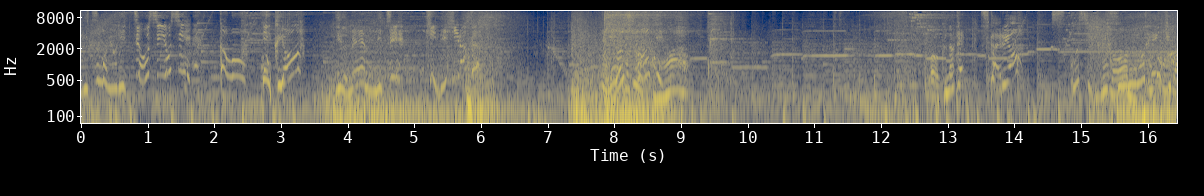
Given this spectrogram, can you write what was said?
る。いつもより調子よし。かも行くよ。夢への道切り開く。よし奥の手使えるよ少し今日の天気は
